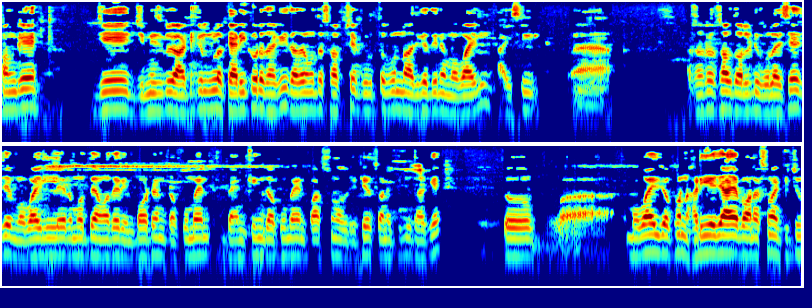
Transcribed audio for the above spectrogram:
সঙ্গে যে জিনিসগুলো আর্টিকেলগুলো ক্যারি করে থাকি তাদের মধ্যে সবচেয়ে গুরুত্বপূর্ণ আজকের দিনে মোবাইল আইসি Asansol south already বলেছে যে মোবাইলের মধ্যে আমাদের important document banking document personal details অনেক কিছু থাকে। তো মোবাইল যখন হারিয়ে যায় বা অনেক সময় কিছু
